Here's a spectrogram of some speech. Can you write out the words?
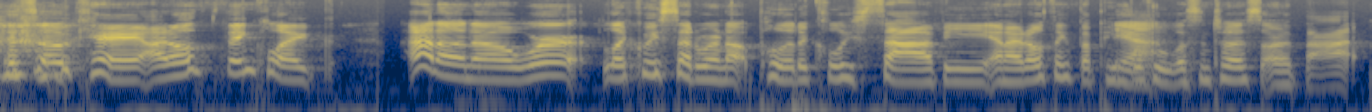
It's okay. I don't think like I don't know. We're like we said, we're not politically savvy, and I don't think the people Yeah. who listen to us are that.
